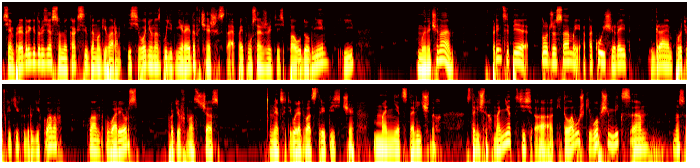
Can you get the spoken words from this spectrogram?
Всем привет, дорогие друзья, с вами как всегда Могивара. И сегодня у нас будет не рейдов, часть шестая, поэтому усаживайтесь поудобнее и мы начинаем. В принципе, тот же самый атакующий рейд. Играем против каких-то других кланов. Клан Warriors. Против нас сейчас, у меня, кстати говоря, 23 тысячи монет столичных. Столичных монет. Здесь а, какие-то ловушки. В общем, микс а, у нас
